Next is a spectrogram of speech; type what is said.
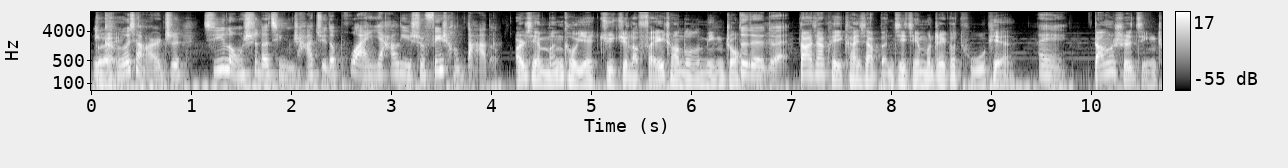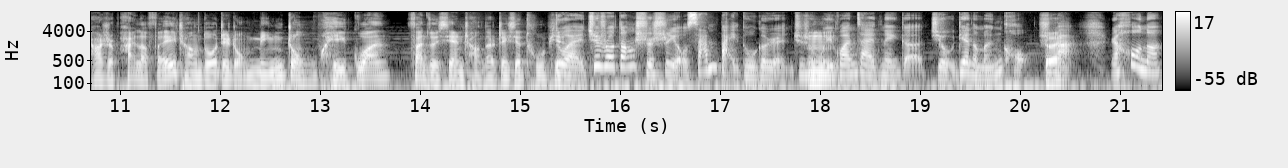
你可想而知，基隆市的警察局的破案压力是非常大的。而且门口也聚集了非常多的民众。对对对，大家可以看一下本期节目这个图片，哎，当时警察是拍了非常多这种民众围观犯罪现场的这些图片。对，据说当时是有三百多个人，就是嗯围观在那个酒店的门口，是吧？然后呢，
